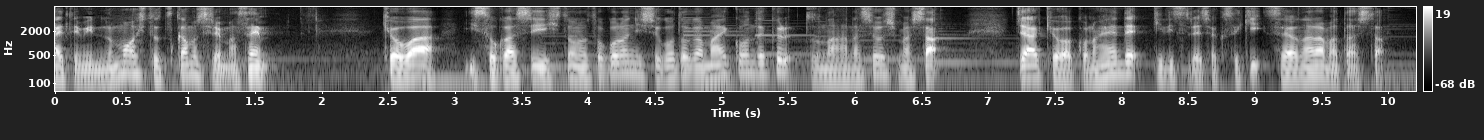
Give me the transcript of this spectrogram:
えてみるのも一つかもしれません。今日は忙しい人のところに仕事が舞い込んでくるそんな話をしました。じゃあ今日はこの辺で起立で着席。さようならまた明日。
